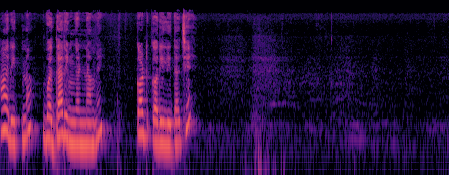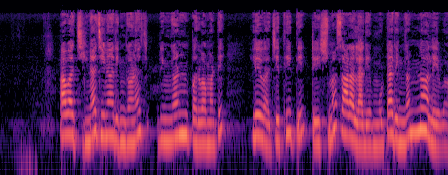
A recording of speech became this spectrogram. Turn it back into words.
આ રીતના બધા રીંગણના મેં કટ કરી લીધા છે. આવા ઝીણા ઝીણા રીંગણ જ, રીંગણ ભરવા માટે લેવા, જેથી તે ટેસ્ટમાં સારા લાગે. મોટા રીંગણ ન લેવા.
